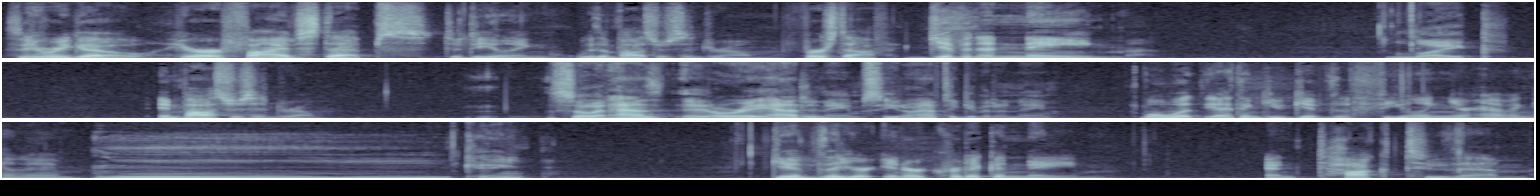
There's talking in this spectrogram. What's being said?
so here we go. Here are five steps to dealing with imposter syndrome. First off, give it a name. like, Imposter syndrome. so it has. It already had a name, so you don't have to give it a name. Well, what I think you give the feeling you're having a name. Mm, okay. Give the, your inner critic a name, and talk to them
